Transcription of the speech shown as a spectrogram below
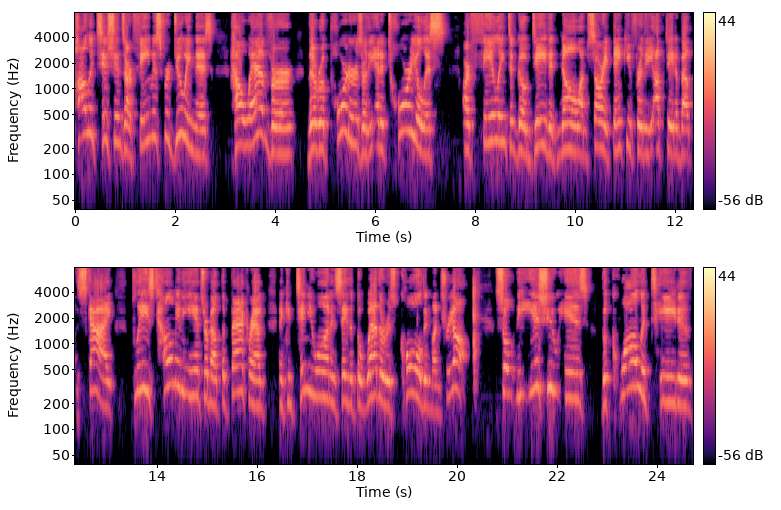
Politicians are famous for doing this. However, the reporters or the editorialists are failing to go, David, no, I'm sorry. Thank you for the update about the sky. Please tell me the answer about the background and continue on and say that the weather is cold in Montreal. So the issue is the qualitative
